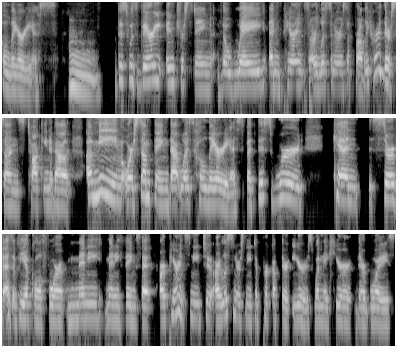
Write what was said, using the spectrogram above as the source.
hilarious. Mm. This was very interesting the way, and parents or listeners have probably heard their sons talking about a meme or something that was hilarious. But this word can serve as a vehicle for many, many things that our parents need to, our listeners need to perk up their ears when they hear their boys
